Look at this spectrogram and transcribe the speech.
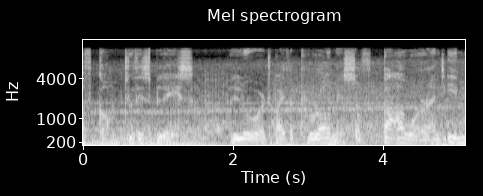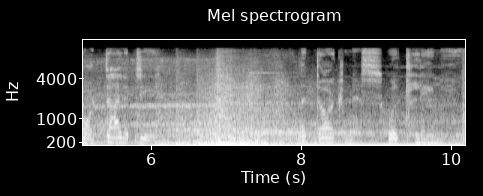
Have come to this place, lured by the promise of power and immortality. The darkness will claim you.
